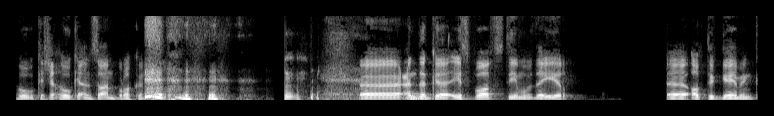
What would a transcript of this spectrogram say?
هو كش... هو كإنسان broken آه عندك eSports team of the year OpTic Gaming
